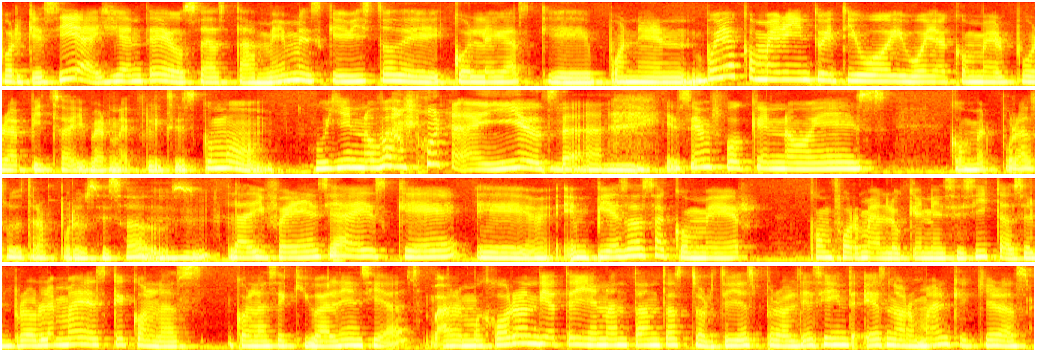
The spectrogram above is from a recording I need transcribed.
Porque sí, hay gente, o sea, hasta memes que he visto de colegas que ponen, voy a comer intuitivo y voy a comer pura pizza y ver Netflix. Es como, oye, no va por ahí, o sea, ese enfoque no es comer puras ultraprocesados. La diferencia es que eh, empiezas a comer conforme a lo que necesitas. El problema es que con las, con las equivalencias, a lo mejor un día te llenan tantas tortillas, pero al día siguiente es normal que quieras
